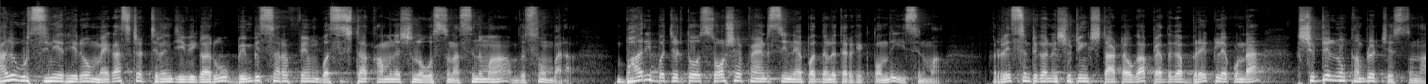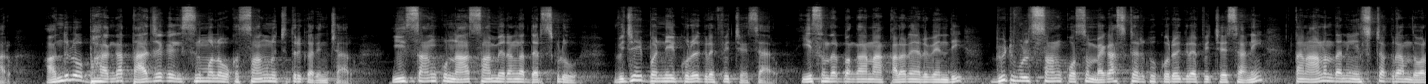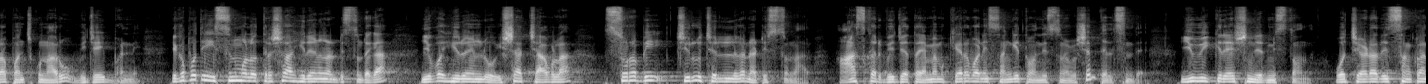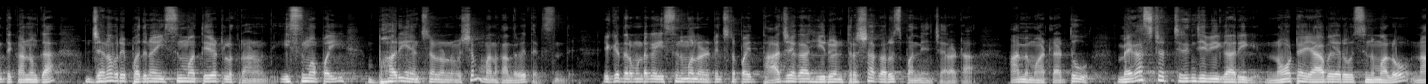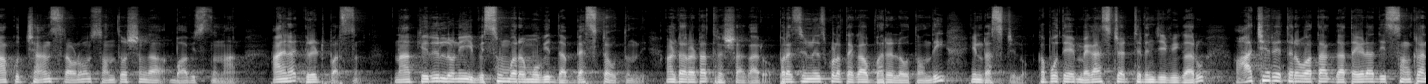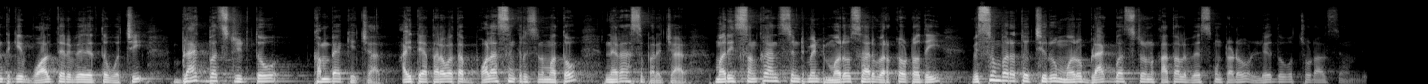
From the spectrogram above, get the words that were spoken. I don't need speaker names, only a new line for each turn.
Tollywood senior hero megastar Chiranjeevi garu Bimbisara fame Vashishtha కాంబినేషన్లో వస్తున్న cinema Vishwambhara భారీ బడ్జెట్తో సోషల్ ఫ్యాంటసీ నేపథ్యంలో తెరకెక్కుతోంది ఈ సినిమా. రీసెంట్గానే షూటింగ్ స్టార్ట్ అవగా పెద్దగా బ్రేక్ లేకుండా షెడ్యూల్ను కంప్లీట్ చేస్తున్నారు. అందులో భాగంగా తాజాగా ఈ సినిమాలో ఒక సాంగ్ను చిత్రీకరించారు. ఈ సాంగ్కు నా సామ్యరంగ దర్శకుడు విజయ్ బన్నీ కొరియోగ్రఫీ చేశారు. ఈ సందర్భంగా నా కళ నెరవేంది. బ్యూటిఫుల్ సాంగ్ కోసం మెగాస్టార్కు కొరియోగ్రఫీ చేశాని. తన ఆనందాన్ని ఇన్స్టాగ్రామ్ ద్వారా పంచుకున్నారు విజయ్ బన్నీ. ఇకపోతే ఈ సినిమాలో త్రిష హీరోయిన్గా నటిస్తుండగా యువ హీరోయిన్లు ఇషా చావ్లా సురభి చిరు చెల్లులుగా నటిస్తున్నారు. ఆస్కర్ విజేత ఎంఎం కీరవాణి సంగీతం అందిస్తున్న విషయం తెలిసిందే. యువి క్రియేషన్ నిర్మిస్తోంది. వచ్చేడాది సంక్రాంతి కనుక జనవరి పదిన ఈ సినిమా థియేటర్లకు రానుంది. ఈ సినిమాపై భారీ అంచనాలు ఉన్న విషయం మనకు అందరికీ తెలిసిందే. ఇక ఇద్దరు ఉండగా ఈ సినిమాలో నటించడంపై తాజాగా హీరోయిన్ త్రిష గారు స్పందించారట. ఆమె మాట్లాడుతూ మెగాస్టార్ చిరంజీవి గారి నూట యాభై అరవ సినిమాలో నాకు ఛాన్స్ రావడం సంతోషంగా భావిస్తున్నాను. ఆయన గ్రేట్ పర్సన్. నా కెరీర్లోని ఈ విశ్వంవర మూవీ ద బెస్ట్ అవుతుంది అంటారట త్రిష గారు. ప్రెస్ న్యూస్ కూడా తెగ వైరల్ అవుతోంది ఇండస్ట్రీలో. కాకపోతే మెగాస్టార్ చిరంజీవి గారు ఆచార్య తర్వాత గత ఏడాది సంక్రాంతికి వాల్తెర వేదతో వచ్చి బ్లాక్ బస్ స్ట్రీట్తో కంబ్యాక్ ఇచ్చారు. అయితే ఆ తర్వాత బోళాశంకర్ సినిమాతో నిరాశపరిచారు మరి సంక్రాంతి సెంటిమెంట్ మరోసారి వర్కౌట్ అవుతుంది. విశ్వంబరతో చిరు మరో బ్లాక్ బస్టర్ను ఖాతాలో వేసుకుంటాడో లేదో చూడాల్సి ఉంది.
